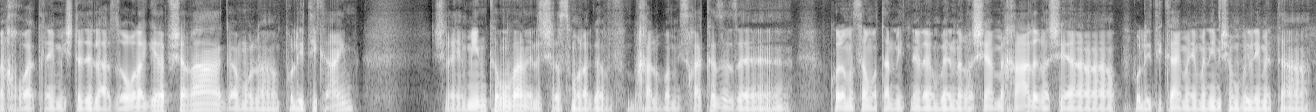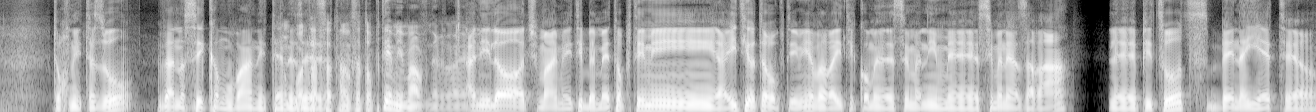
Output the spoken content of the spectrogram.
מאחורי הקלעים משתדל לעזור להגיע לפשרה, גם מול הפוליטיקאים. של הימין כמובן, אלה של השמאל אגב בכלל לא במשחק הזה, זה כל המשא ומתן מתנהל היום בין ראשי המחאה לראשי הפוליטיקאים הימניים שמובילים את התוכנית הזו. והנשיא כמובן ייתן איזה... בוא תעשה אותנו קצת אופטימיים אבנר. אני לא, תשמע, אם הייתי באמת אופטימי, הייתי יותר אופטימי, אבל ראיתי כל מיני סימנים, אה, סימני אזהרה לפיצוץ, בין היתר,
